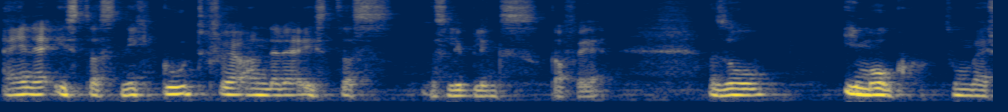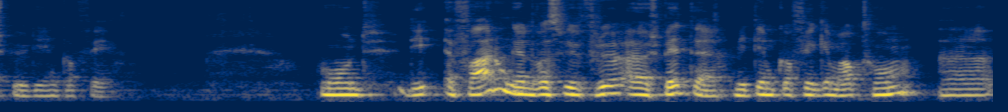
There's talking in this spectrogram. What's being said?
eine ist das nicht gut, für andere ist das das Lieblingskaffee. Also ich mag zum Beispiel den Kaffee. Und die Erfahrungen, was wir früher, äh, später mit dem Kaffee gemacht haben, äh,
